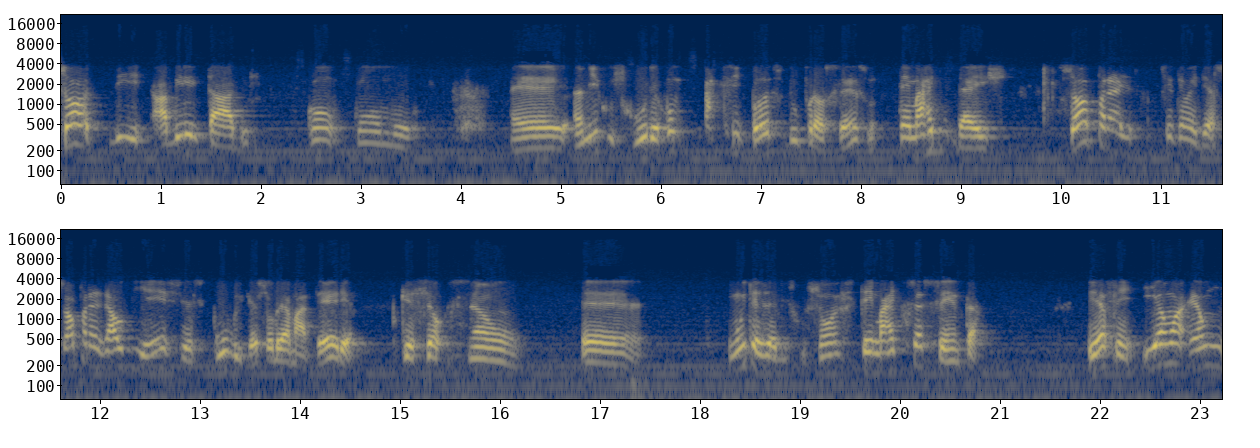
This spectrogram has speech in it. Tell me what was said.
só de habilitados com, como é, amigos cúria, como participantes do processo, tem mais de 10 só para você ter uma ideia, só para as audiências públicas sobre a matéria, porque são, são é, muitas das discussões, tem mais de 60. E assim, e, é uma, é um,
